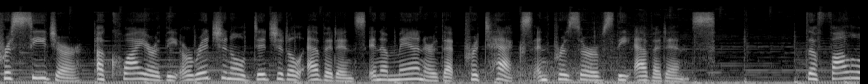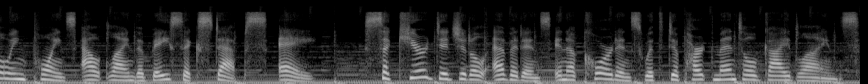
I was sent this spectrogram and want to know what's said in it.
Procedure – Acquire the original digital evidence in a manner that protects and preserves the evidence. The following points outline the basic steps, a. Secure digital evidence in accordance with departmental guidelines.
